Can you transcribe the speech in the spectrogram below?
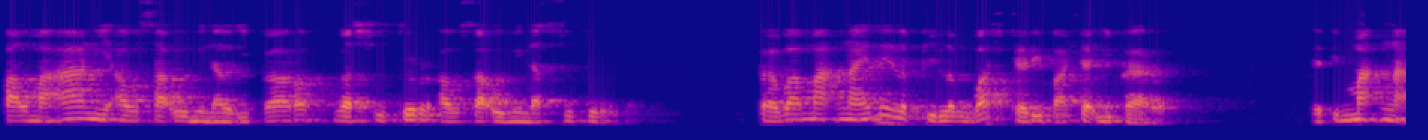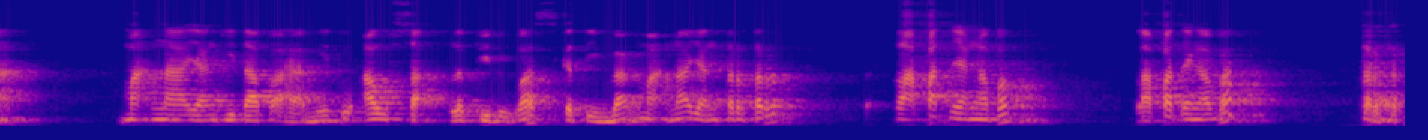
falmaani ausa'u minal ibarat wasudur ausa'u minas sudur. Bahwa makna ini lebih luas daripada ibarat. Jadi makna makna yang kita pahami itu ausa lebih luas ketimbang makna yang terter lafat yang apa? Lafat yang apa? Terter.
